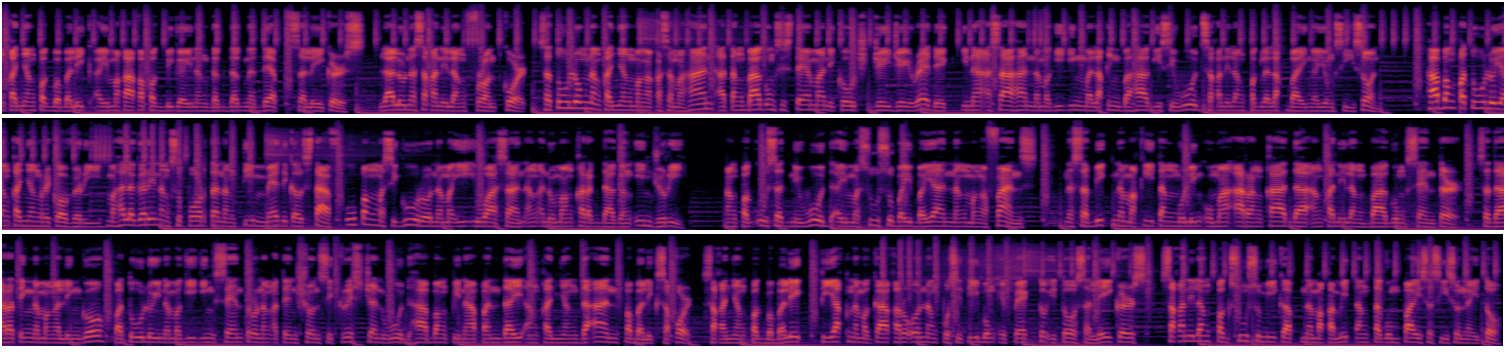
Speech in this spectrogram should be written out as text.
Ang kanyang pagbabalik ay makakapagbigay ng dagdag na depth sa Lakers, lalo na sa kanilang front court. Sa tulong ng kanyang mga kasamahan at ang bagong sistema ni Coach JJ Redick, inaasahan na magiging malaking bahagi si Wood sa kanilang paglalakbay ngayong season. Habang patuloy ang kanyang recovery, mahalaga rin ang suporta ng team medical staff upang masiguro na maiiwasan ang anumang karagdagang injury. Ang pag-usad ni Wood ay masusubaybayan ng mga fans na sabik na makitang muling umaarangkada ang kanilang bagong center. Sa darating na mga linggo, patuloy na magiging sentro ng atensyon si Christian Wood habang pinapanday ang kanyang daan pabalik sa court. Sa kanyang pagbabalik, tiyak na magkakaroon ng positibong epekto ito sa Lakers sa kanilang pagsusumikap na makamit ang tagumpay sa season na ito.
